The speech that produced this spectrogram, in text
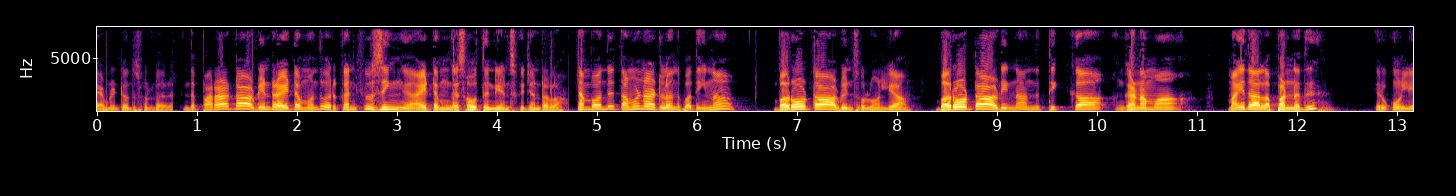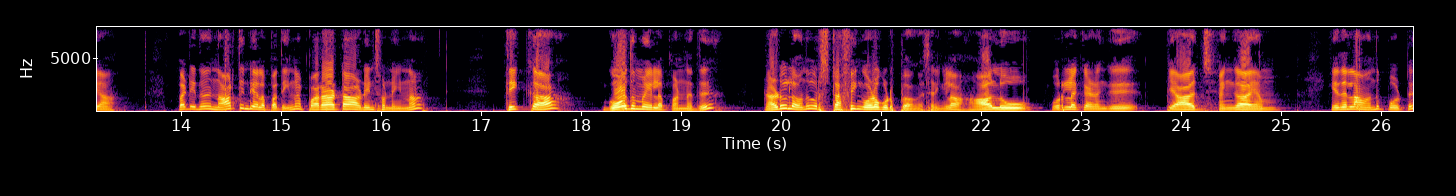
அப்படின்ட்டு வந்து சொல்கிறாரு இந்த பராட்டா அப்படின்ற ஐட்டம் வந்து ஒரு கன்ஃபியூசிங் ஐட்டம்ங்க சவுத் இந்தியன்ஸ்க்கு ஜென்ரலாக நம்ம வந்து தமிழ்நாட்டில் வந்து பார்த்தீங்கன்னா பரோட்டா அப்படின்னு சொல்லுவோம் இல்லையா? பரோட்டா அப்படின்னா அந்த திக்கா கனமா மைதாவில் பண்ணது இருக்கும் இல்லையா? பட் இது வந்து நார்த் இந்தியாவில் பார்த்தீங்கன்னா பராட்டா அப்படின்னு சொன்னீங்கன்னா திக்கா கோதுமையில் பண்ணது நடுவில் வந்து ஒரு ஸ்டஃபிங்கோடு கொடுப்பாங்க சரிங்களா? ஆலு உருளைக்கிழங்கு பியாஜ் வெங்காயம் இதெல்லாம் வந்து போட்டு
